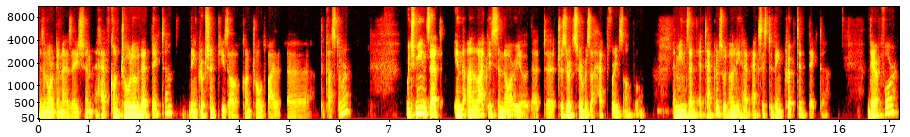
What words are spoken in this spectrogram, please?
as an organization have control over that data. The encryption keys are controlled by uh, the customer, which means that in the unlikely scenario that uh, Tresorit servers are hacked, for example, that means that attackers will only have access to the encrypted data. Therefore,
